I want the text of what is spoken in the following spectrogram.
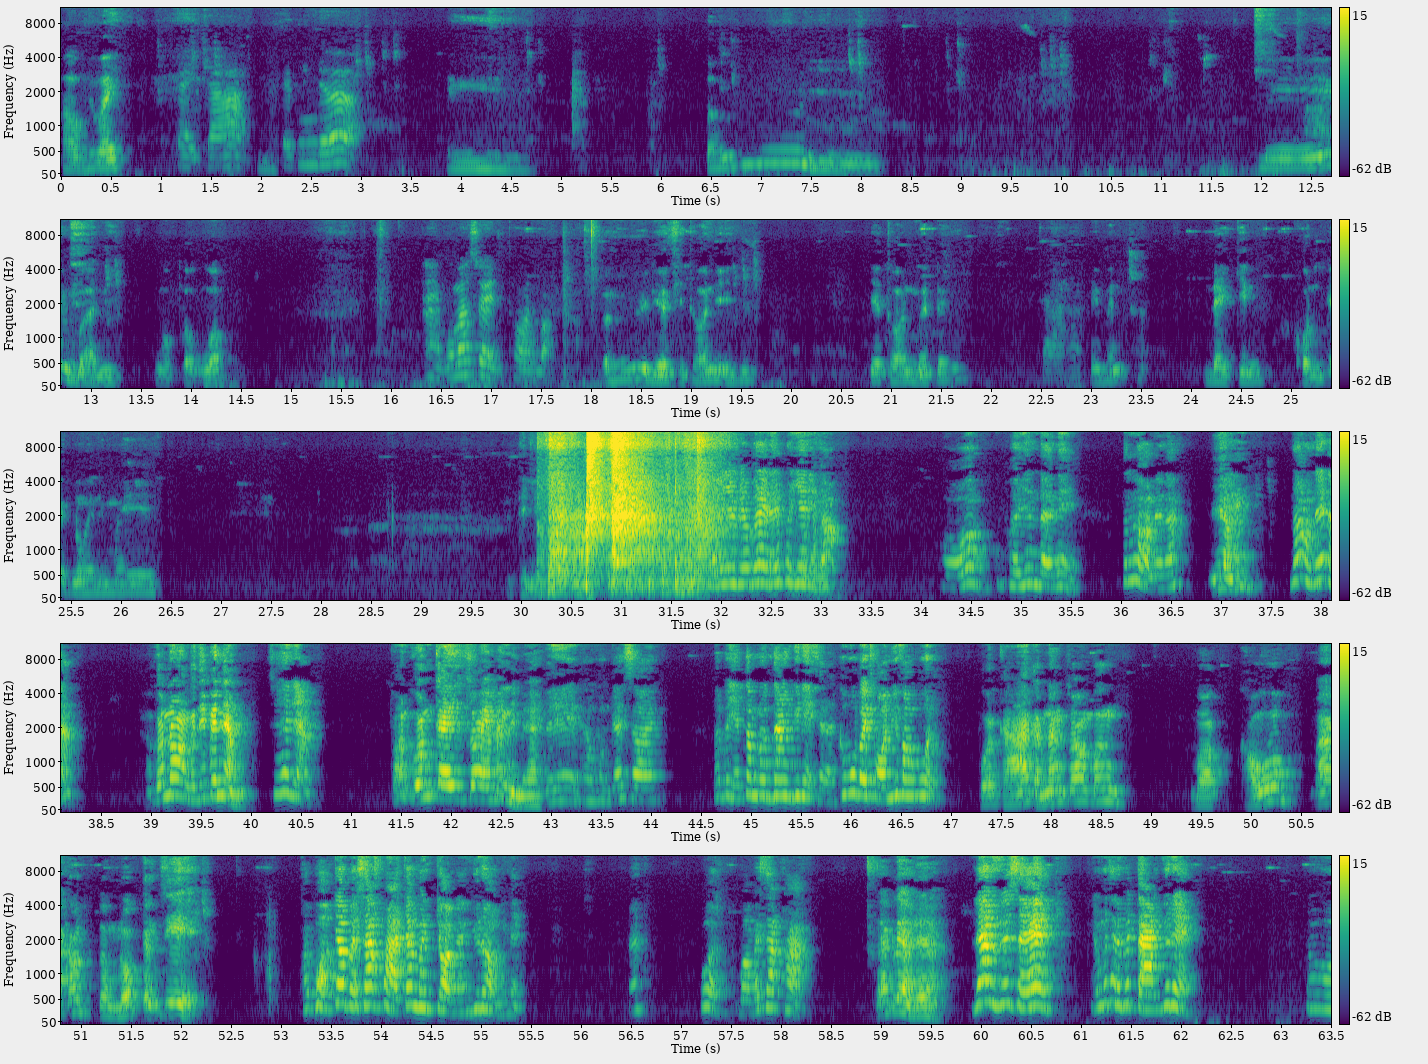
เอาพี่ไว้ได้จ้าแป๊บนึงเด้ออืมเอ้ยแม่งบ้านนี้อวบก็อวบอ่าบ่มาช่วยถอนบ่เออเดี๋ยวสิถอนอีก เดี๋ยวถอนหมดเลยจ้าให้มันได้กินขนจักหน่อยนี่ไหมทีนี้เพยยังไม่ได้ได้เพยยังนี่เนาะโอ้กูเพยยังได้นี่ตลอดเลยนะอหย่างน้องได้น่ะก็น้องก็สิเป็นหยังชื่อหยังถอนขนไก่ซอยมันนี่แหม่เด้ทำคนใกล้ซอย แล้วเป็นยังตำรวจนั่งอยู่นี่ใช่ไหมกูบ่ไปถอนอยู่ฟังพูดปวดขากับนั่งซ้อมเบิ่งบอกเขา ว่าเขาต้องหลบจังซี่พอบอกเจ้าไปซักผ้าเจ้ามันจอดหยังอยู่น้องนี่นะพูดบอกไปซักผ้าซักแล้วเด้อแล้วอยู่เซ่ยังไม่ทันไปตากอยู่เนี่ยโอ้โห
